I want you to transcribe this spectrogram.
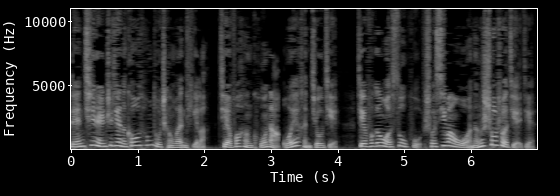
连亲人之间的沟通都成问题了。姐夫很苦恼，我也很纠结。姐夫跟我诉苦，说希望我能说说姐姐。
